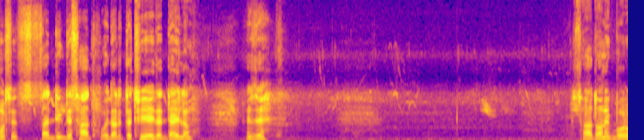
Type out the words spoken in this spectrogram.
মসজিদ চারদিক দিয়ে ছাদ ওই দাঁড়িতে ছুঁয়ে এই দাঁড়িয়ে এই যে ছাদ অনেক বড়।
